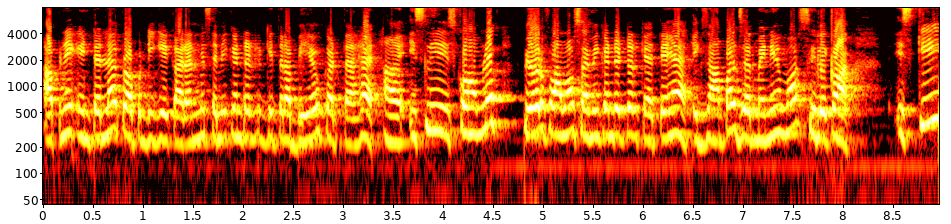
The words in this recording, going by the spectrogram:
अपने इंटरनल प्रॉपर्टी के कारण में सेमीकंडक्टर की तरह बिहेव करता है। इसलिए इसको हम लोग प्योर फॉर्म ऑफ़ सेमीकंडक्टर कहते हैं। एग्जांपल जर्मेनियम और सिलिकॉन इसकी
